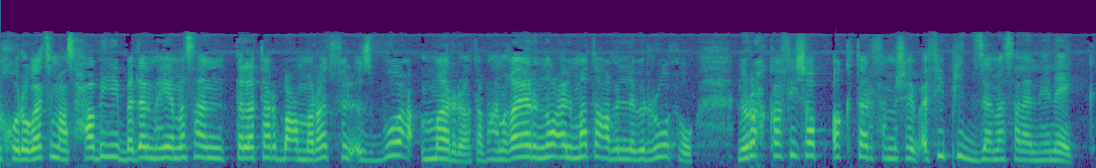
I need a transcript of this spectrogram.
خروجاتي مع أصحابي بدل ما هي مثلا 3 4 مرات في الأسبوع مرة. طب هنغير نوع المطعم اللي بنروحه؟ نروح coffee shop أكتر فمش هيبقى فيه بيتزا مثلا هناك.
